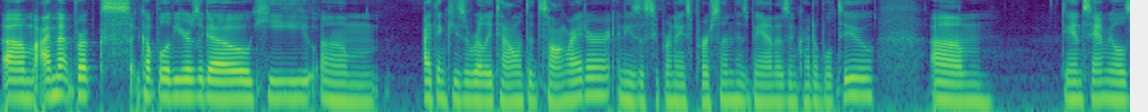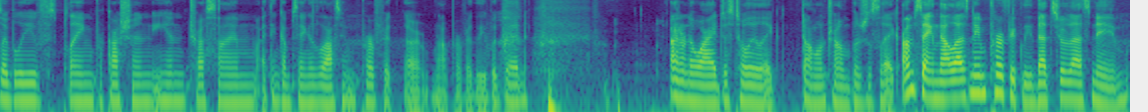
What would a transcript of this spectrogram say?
Um, I met Brooks a couple of years ago. He, um, I think he's a really talented songwriter, and he's a super nice person. His band is incredible too. Um, Dan Samuels, I believe, is playing percussion. Ian Tressheim, I think I'm saying his last name perfect, or not perfectly, but good. I don't know why I just totally like Donald Trump was just like, I'm saying that last name perfectly. That's your last name.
